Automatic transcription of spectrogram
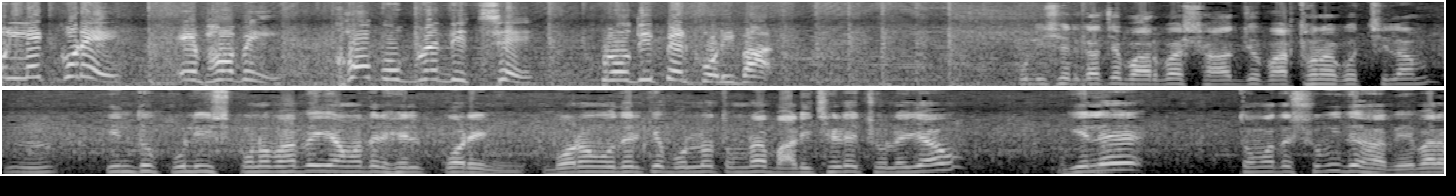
উল্লেখ করে এভাবেই ক্ষোভ উগড়ে দিচ্ছে প্রদীপের পরিবার। পুলিশের কাছে বারবার সাহায্য প্রার্থনা করছিলাম। কিন্তু পুলিশ কোনোভাবেই আমাদের হেল্প করেনি। বরং ওদেরকে বলল তোমরা বাড়ি ছেড়ে চলে যাও। গেলে তোমাদের সুবিধা হবে। এবার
